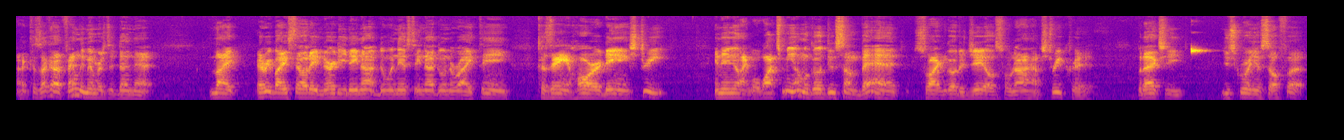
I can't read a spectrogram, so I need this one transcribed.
uh, because I got family members that done that. Like everybody say, "Oh, they nerdy. They not doing this. They not doing the right thing because they ain't hard. They ain't street." And then you're like, "Well, watch me. I'm gonna go do something bad so I can go to jail. So now I have street cred." But actually, you screwing yourself up.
